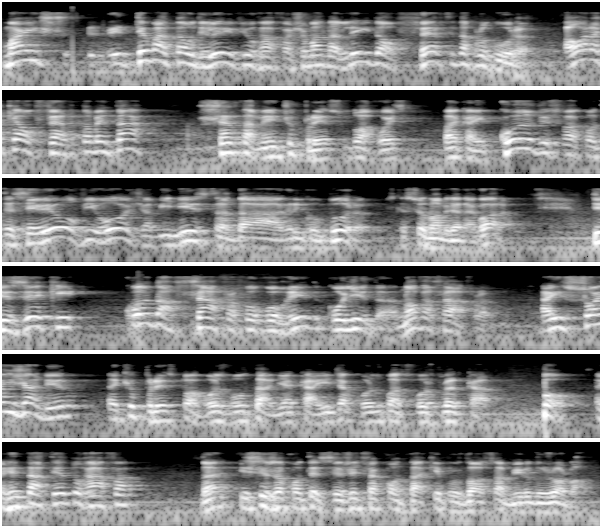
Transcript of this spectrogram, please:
Mas tem uma tal de lei, viu, Rafa, chamada lei da oferta e da procura. A hora que a oferta aumentar, certamente o preço do arroz vai cair. Quando isso vai acontecer? Eu ouvi hoje a ministra da Agricultura, esqueci o nome dela agora, dizer que quando a safra for corrida, colhida, nova safra, aí só em janeiro é que o preço do arroz voltaria a cair de acordo com as forças do mercado. Bom, a gente está atento, Rafa, né? E se isso acontecer, a gente vai contar aqui para os nossos amigos do jornal.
